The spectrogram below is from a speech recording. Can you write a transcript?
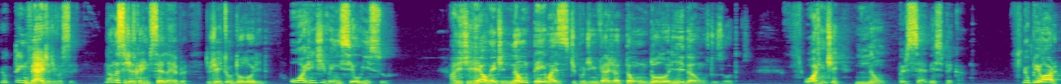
eu tenho inveja de você. Não desse jeito que a gente celebra, do jeito dolorido. Ou a gente venceu isso, a gente realmente não tem mais esse tipo de inveja tão dolorida uns dos outros. Ou a gente não percebe esse pecado. E o pior,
